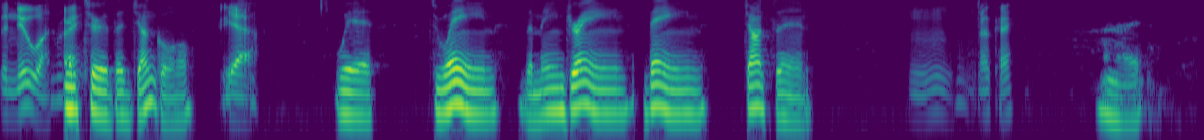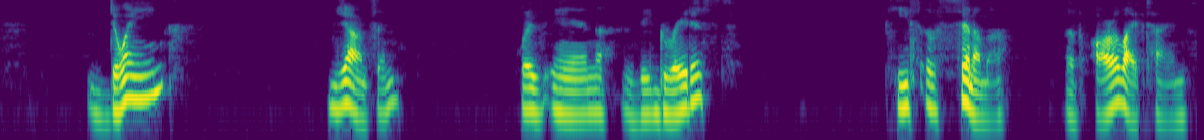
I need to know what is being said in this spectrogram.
The new one, right? Enter the Jungle Yeah. with Dwayne, the main drain, Vane, Johnson. Mm, okay. All right. Dwayne Johnson was in the greatest piece of cinema of our lifetimes,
